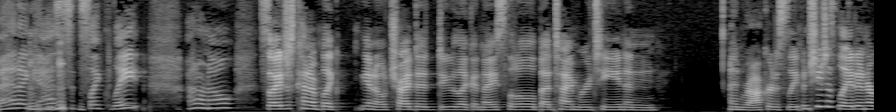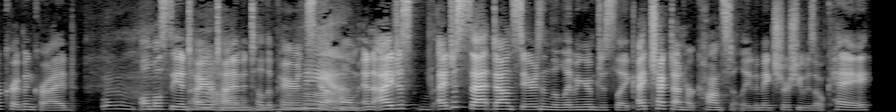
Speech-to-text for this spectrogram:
bed i guess? It's like late. I don't know. So i just kind of like you know tried to do like a nice little bedtime routine and and rock her to sleep. And she just laid in her crib and cried almost the entire time until the parents got home. And i just i just sat downstairs in the living room just like i checked on her constantly to make sure she was okay.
